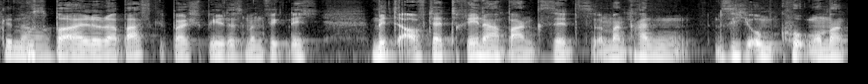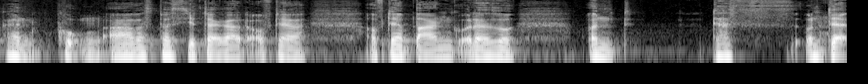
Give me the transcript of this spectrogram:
genau. Fußball- oder Basketballspiel, dass man wirklich mit auf der Trainerbank sitzt und man kann sich umgucken und man kann gucken, ah, was passiert da gerade auf der auf der Bank oder so. Und das und da,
